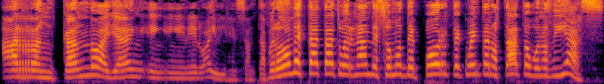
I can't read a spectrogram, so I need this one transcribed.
Arrancando allá en, en- en enero. Ay, Virgen Santa. Pero ¿dónde está Tato Hernández? Somos Deporte. Cuéntanos, Tato. Buenos días.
